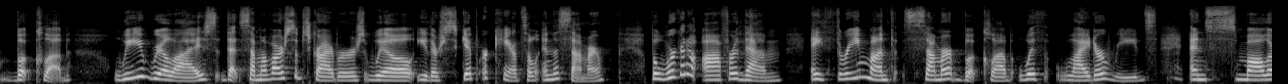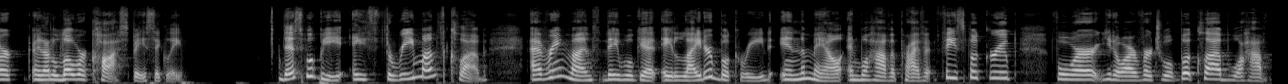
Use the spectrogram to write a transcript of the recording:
book club we realize that some of our subscribers will either skip or cancel in the summer, but we're going to offer them a three month summer book club with lighter reads and smaller and a lower cost, basically. This will be a three month club. Every month, they will get a lighter book read in the mail, and we'll have a private Facebook group for, you know, our virtual book club. We'll have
